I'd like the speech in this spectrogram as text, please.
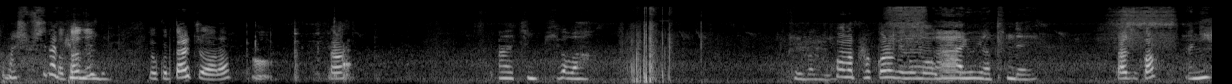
그만 쉽시다, 너비 따지? 오는데. 너 그거 딸 줄 알아? 어. 나? 아, 지금 비가 와. 대박이야. 아, 나 발가락이 너무 아파. 아, 여기 아픈데. 따줄까? 아니,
